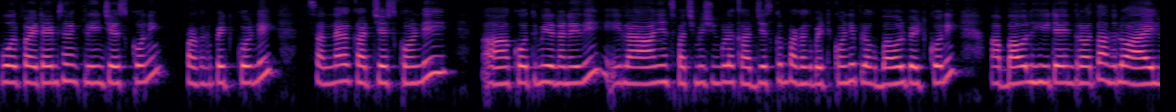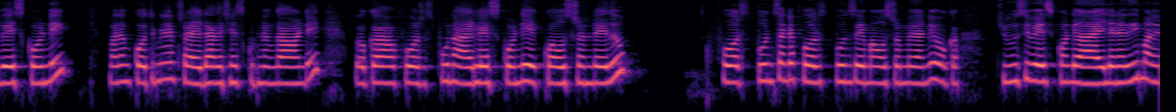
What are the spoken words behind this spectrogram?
ఫోర్ ఫైవ్ టైమ్స్ అయినా క్లీన్ చేసుకొని పక్కకు పెట్టుకోండి. సన్నగా కట్ చేసుకోండి. కొత్తిమీర అనేది ఇలా ఆనియన్స్ పచ్చిమిర్చిని కూడా కట్ చేసుకొని పక్కకు పెట్టుకోండి. ఇప్పుడు ఒక బౌల్ పెట్టుకొని ఆ బౌల్ హీట్ అయిన తర్వాత అందులో ఆయిల్ వేసుకోండి. మనం కొత్తిమీర ఫ్రై లాగా చేసుకుంటున్నాం కాబట్టి ఒక ఫోర్ స్పూన్ ఆయిల్ వేసుకోండి. ఎక్కువ అవసరం లేదు. ఫోర్ స్పూన్స్ అంటే ఫోర్ స్పూన్స్ ఏం అవసరం లేదండి. ఒక చూసి వేసుకోండి. ఆయిల్ అనేది మనం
